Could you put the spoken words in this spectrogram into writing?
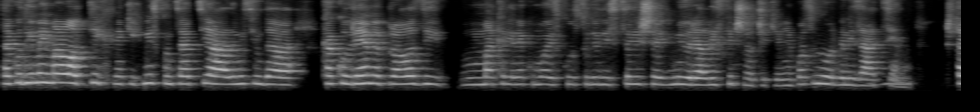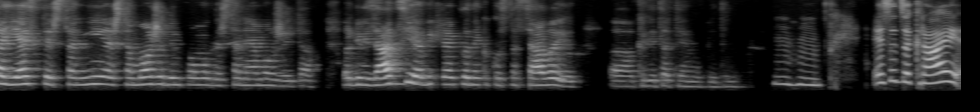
Tako da ima i malo tih nekih miskoncepcija, ali mislim da kako vreme prolazi, makar je neko moje iskustvo, ljudi sve više imaju realistično očekivanje, posebno u organizacijama. Šta jeste, šta nije, šta može da im pomogne, šta ne može i tako. Organizacije, ja bih rekla, nekako stasavaju uh, kad je ta tema u pitanju. Mm -hmm. E sad za kraj, uh,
